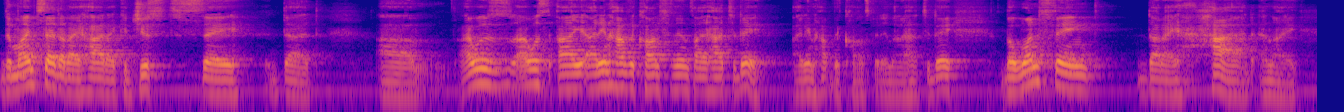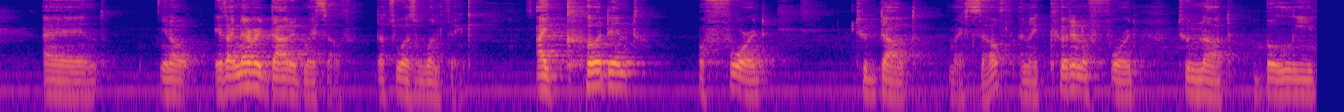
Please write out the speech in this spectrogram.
the mindset that I had, I could just say that um, I was, I was, I, I didn't have the confidence I had today. I didn't have the confidence that I had today. But one thing that I had, and I, and you know, is I never doubted myself. That was one thing. I couldn't afford to doubt myself, and I couldn't afford to not believe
